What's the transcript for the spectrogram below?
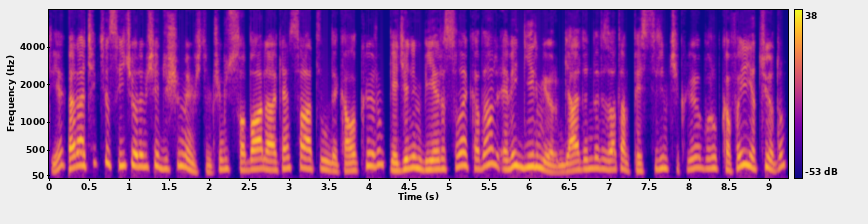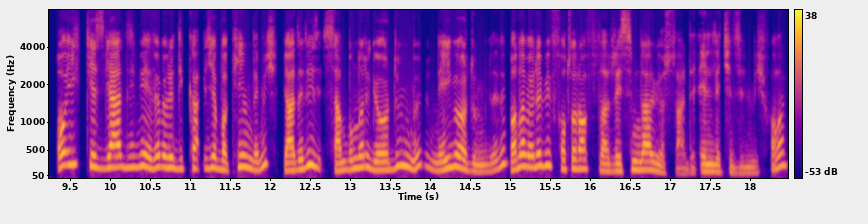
diye. Ben açıkçası hiç öyle bir şey düşünmemiştim. Çünkü sabahın erken saatinde kalkıyorum. Gecenin bir yarısına kadar eve girmiyorum. Geldiğimde de zaten pestilim çıkıyor. Vurup kafayı yatıyordum. O ilk kez geldiğim eve böyle dikkatlice bakayım demiş. Ya dedi sen bunları gördün mü? Neyi gördün mü dedim. Bana böyle bir fotoğraflar, resimler gösterdi. Elle çizilmiş falan.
